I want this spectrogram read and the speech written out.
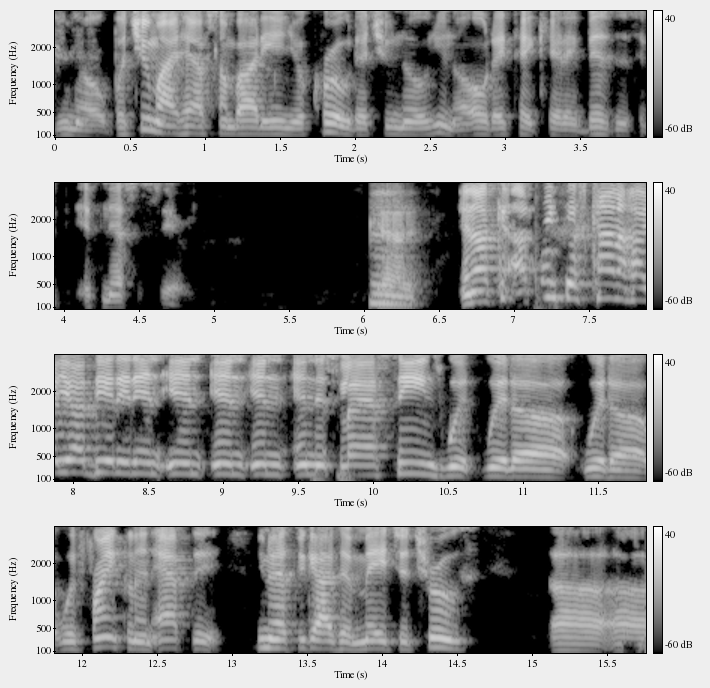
You know, but you might have somebody in your crew that you know, you know, oh, they take care of their business if, if necessary. Got it. And I, I think that's kind of how y'all did it in in in in, in this last scenes with with uh with uh with Franklin after you know after you guys have made your truce. Uh, uh,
